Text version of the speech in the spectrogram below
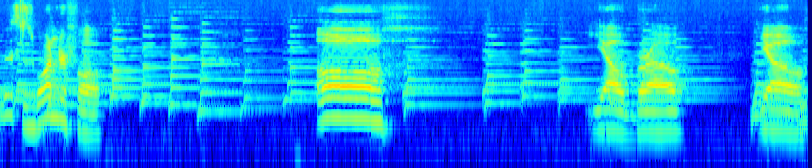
This is wonderful. Oh. Yo, bro. Yo.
